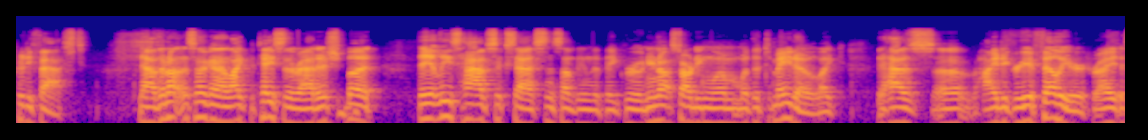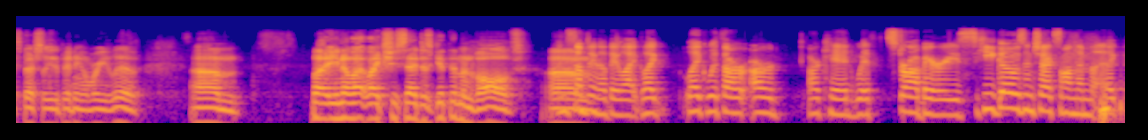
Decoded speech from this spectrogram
pretty fast now they're not necessarily going to like the taste of the radish but they at least have success in something that they grew. And you're not starting them with a tomato like that has a high degree of failure, right? Especially depending on where you live. Um, but you know, like, like she said, just get them involved. Um, something that they like, like like with our our our kid with strawberries. He goes and checks on them like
